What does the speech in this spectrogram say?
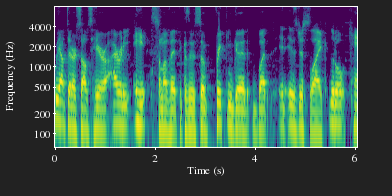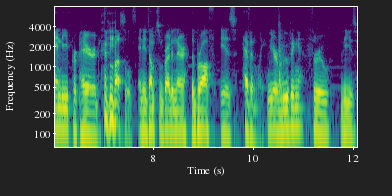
We outdid ourselves here. I already ate some of it because it was so freaking good, but it is just like little candy prepared mussels. And you dump some bread in there, the broth is heavenly. We are moving through these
